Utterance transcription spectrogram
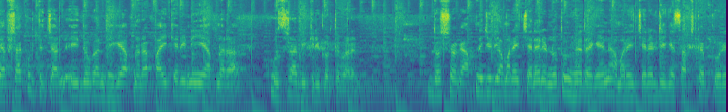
ব্যবসা করতে চান, এই দোকান থেকে আপনারা পাইকারি নিয়ে আপনারা খুচরা বিক্রি করতে পারেন। দর্শক আপনি যদি আমার এই চ্যানেলে নতুন হয়ে থাকেন আমার এই চ্যানেলটিকে সাবস্ক্রাইব করে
